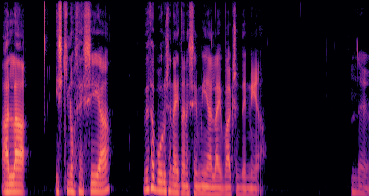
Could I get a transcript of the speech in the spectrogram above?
αλλά η σκηνοθεσία δεν θα μπορούσε να ήταν σε μια live action ταινία. ναι.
